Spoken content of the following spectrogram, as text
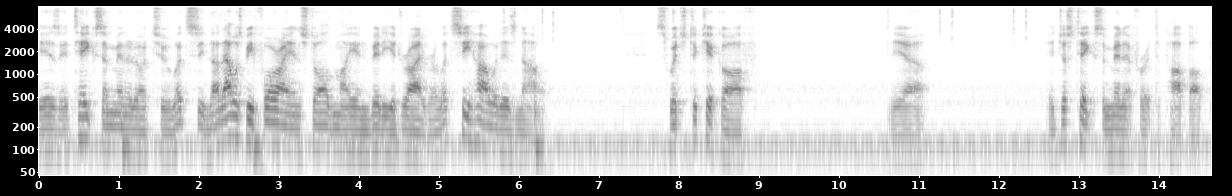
is it takes a minute or two. Let's see. Now that was before I installed my NVIDIA driver. Let's see how it is now. Switch to kickoff. Yeah. It just takes a minute for it to pop up.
